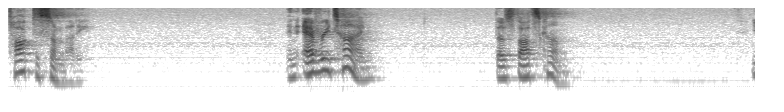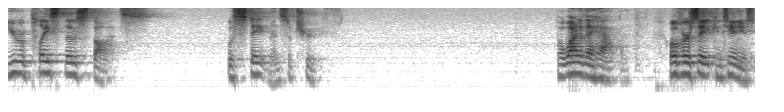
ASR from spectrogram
Talk to somebody. And every time those thoughts come, you replace those thoughts with statements of truth. But why do they happen? Well, verse 8 continues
